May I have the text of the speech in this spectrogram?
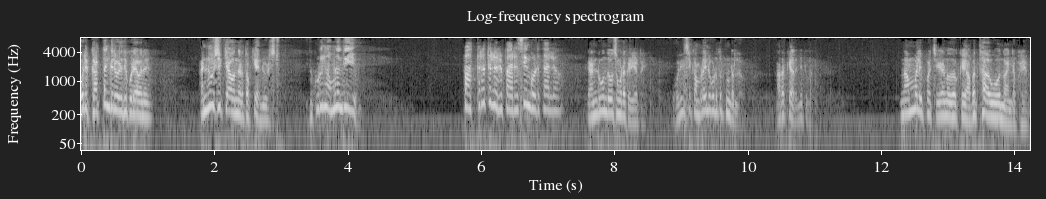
ഒരു കത്തെങ്കിലും എഴുതി കൂടെ അവന്? അന്വേഷിക്കാവുന്നിടത്തൊക്കെ അന്വേഷിച്ചു. ഇത് കൂടി നമ്മൾ എന്ത് ചെയ്യും? പത്രത്തിൽ ഒരു പരസ്യം കൊടുത്താലോ? രണ്ടു മൂന്ന് ദിവസം കൂടെ കഴിയട്ടെ. പോലീസ് കംപ്ലൈന്റ് കൊടുത്തിട്ടുണ്ടല്ലോ. അതൊക്കെ അറിഞ്ഞിട്ടുണ്ട്. നമ്മളിപ്പോ ചെയ്യണതൊക്കെ അബദ്ധാവുമെന്നോ എന്റെ ഭയം.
